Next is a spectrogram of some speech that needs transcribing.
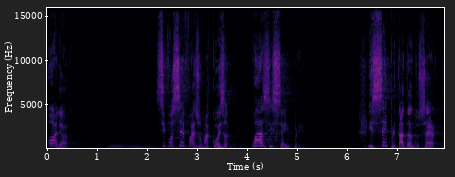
Olha, se você faz uma coisa quase sempre, e sempre está dando certo,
